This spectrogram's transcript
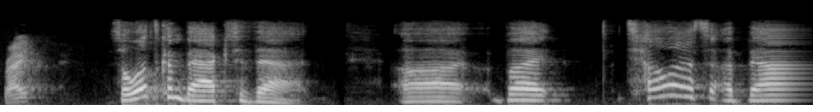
Right. So let's come back to that. Uh, but tell us about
